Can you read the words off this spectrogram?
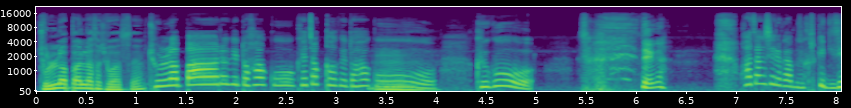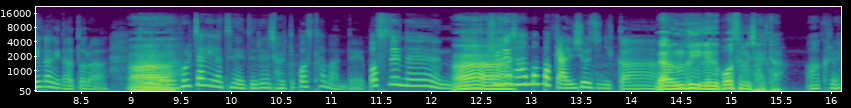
졸라 빨라서 좋았어요 졸라 빠르기도 하고 쾌적하기도 음. 하고 그리고 내가 화장실을 가면서 그렇게 네 생각이 나더라. 그 아, 홀짝이 같은 애들은 절대 버스 타면 안 돼. 버스는 아, 아. 휴게소 한 번밖에 안 쉬어주니까. 나 은근히 그래도 버스는 잘 타 아 그래?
